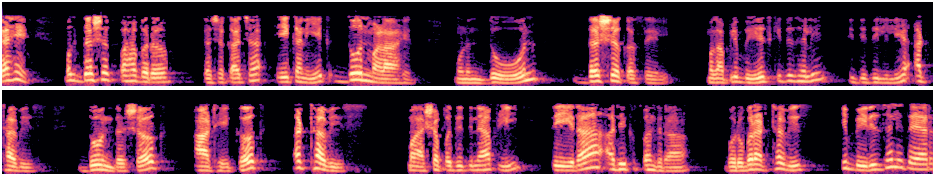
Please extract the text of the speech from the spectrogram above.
आहे? मग दशक पहा बरं. दशकाच्या एक आणि एक दोन माळा आहेत. म्हणून दोन दशक असेल. मग आपली बेरीज किती झाली? तिथे दिलेली आहे अठ्ठावीस. दोन दशक आठ एकक अठ्ठावीस. मग अशा पद्धतीने आपली तेरा अधिक पंधरा बरोबर अठ्ठावीस ही बेरीज झाली तयार.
